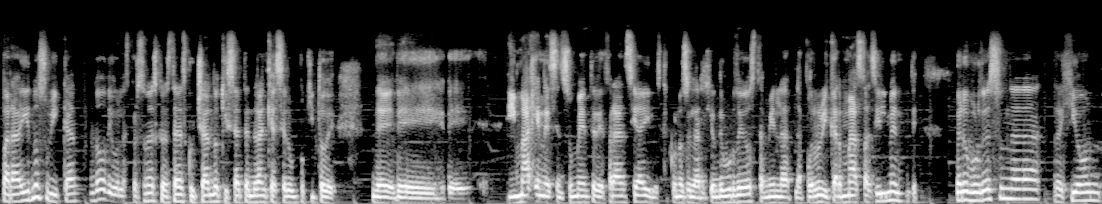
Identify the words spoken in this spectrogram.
para irnos ubicando, digo, las personas que nos están escuchando quizá tendrán que hacer un poquito de, de, de, imágenes en su mente de Francia y los que conocen la región de Burdeos también la, la podrán ubicar más fácilmente. Pero Burdeos es una región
